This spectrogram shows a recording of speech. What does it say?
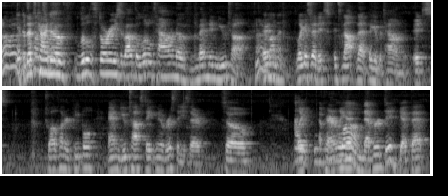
oh, Yeah, yeah. But That's a that's kind story. of little stories about the little town of Mendon, Utah. I And love it. Like I said, it's it's not that big of a town. It's twelve hundred people, and Utah State University's there. So apparently love. it never did get that.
